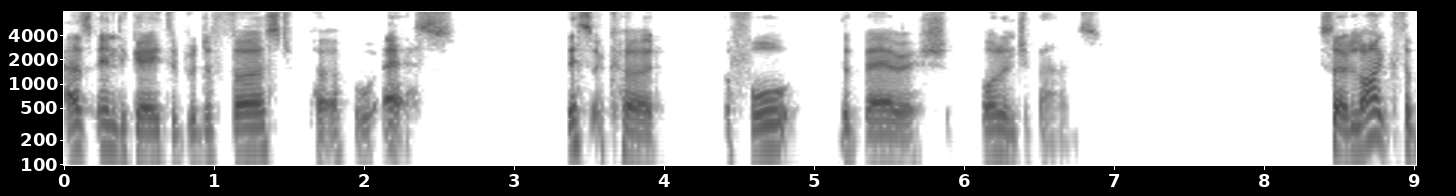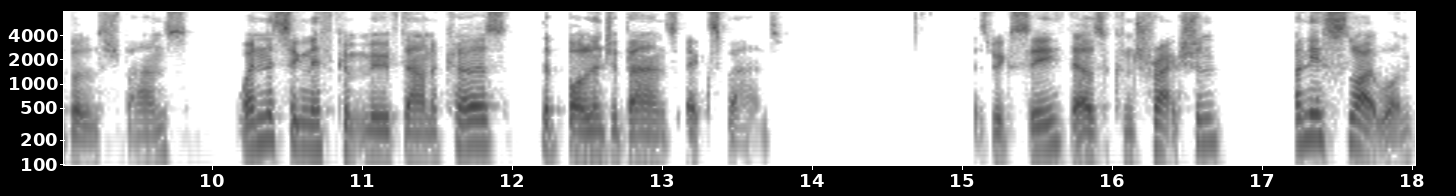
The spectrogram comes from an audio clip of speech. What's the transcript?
as indicated with the first purple S. This occurred before the bearish Bollinger Bands. So like the bullish bands, when the significant move down occurs, the Bollinger Bands expand. As we can see, there was a contraction, only a slight one,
